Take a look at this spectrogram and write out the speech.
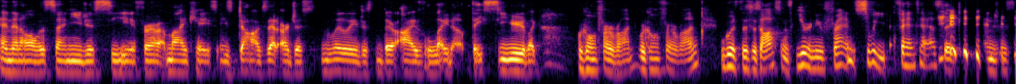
and then all of a sudden you just see for my case these dogs that are just literally just their eyes light up. They see you like we're going for a run. We're going for a run. This is awesome. You're a new friend. Sweet. Fantastic. And just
